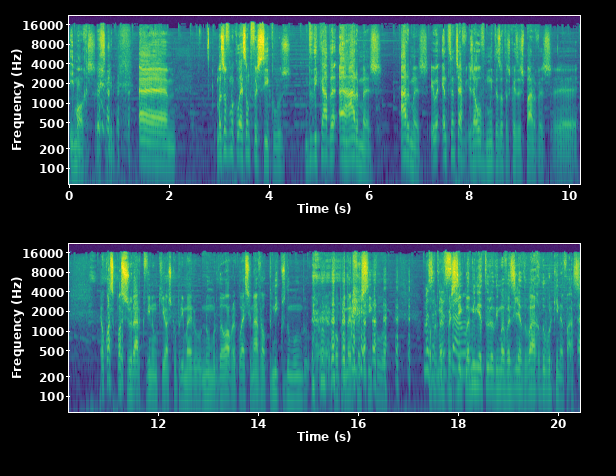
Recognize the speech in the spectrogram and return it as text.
e morres a seguir. Uh, mas houve uma coleção de fascículos dedicada a armas. Armas. Eu, entretanto, já, já houve muitas outras coisas parvas. Uh, eu quase que posso jurar que vi num quiosque o primeiro número da obra colecionável Penicos do Mundo, uh, com o primeiro fascículo. Mas com o primeiro fascículo, a miniatura de uma vasilha de barro do Burkina Faso.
